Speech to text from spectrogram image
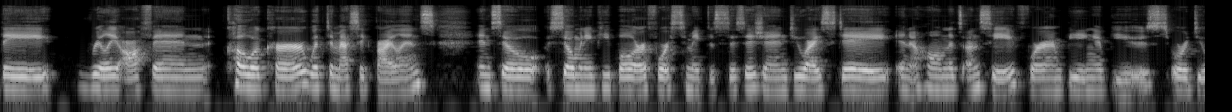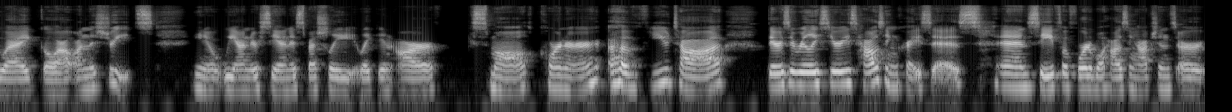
They really often co occur with domestic violence. And so, so many people are forced to make this decision do I stay in a home that's unsafe where I'm being abused, or do I go out on the streets? You know, we understand, especially like in our small corner of Utah, there's a really serious housing crisis, and safe, affordable housing options are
